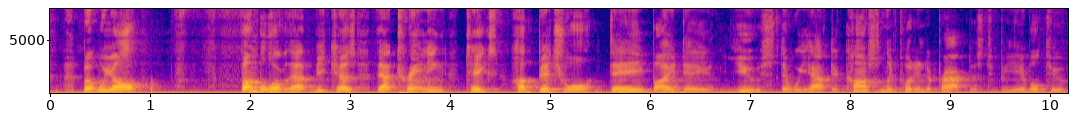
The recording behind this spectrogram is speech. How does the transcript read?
but we all fumble over that because that training takes habitual day by day use that we have to constantly put into practice to be able to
